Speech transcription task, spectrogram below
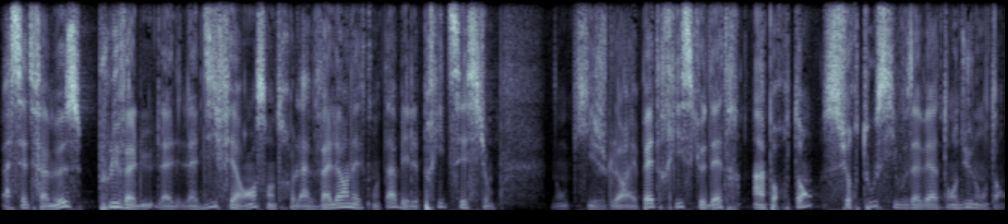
bah, cette fameuse plus-value, la, la différence entre la valeur nette comptable et le prix de cession donc qui, je le répète, risque d'être important, surtout si vous avez attendu longtemps.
